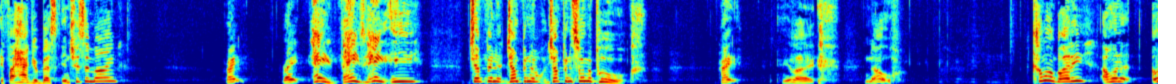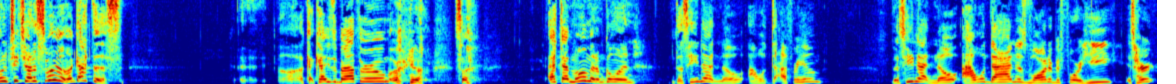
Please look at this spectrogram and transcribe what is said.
if I have your best interest in mind, right? Right? Hey, hey, hey, E, jump in, jump in, jump in the swimming pool, right? You're like, no. Come on, buddy. I want to. I want to teach you how to swim. I got this. Uh, can, can I use the bathroom? Or you know, so at that moment, I'm going. Does he not know I will die for him? Does he not know I will die in this water before he is hurt?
